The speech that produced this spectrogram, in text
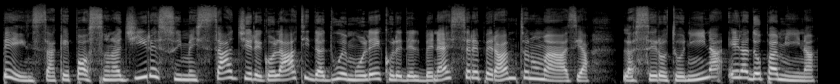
Pensa che possono agire sui messaggi regolati da due molecole del benessere per antonomasia, la serotonina e la dopamina,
